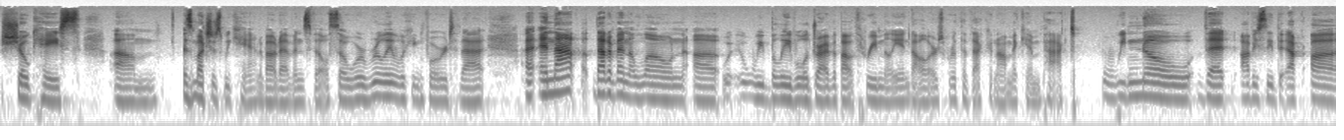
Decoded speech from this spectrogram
showcase. Um, as much as we can about Evansville. So we're really looking forward to that. And that, that event alone, uh, we believe, will drive about $3 million worth of economic impact. We know that obviously the, uh,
